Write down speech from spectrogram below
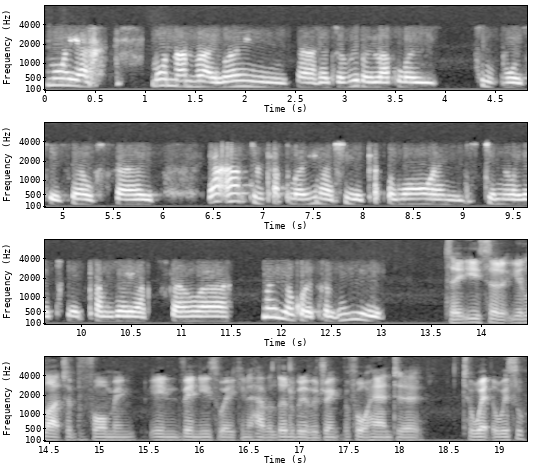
my uh, my mum Raylene uh, has a really lovely singing voice herself, so yeah, after a couple of, you know, she a couple of wines, generally that's where it comes out. So uh, maybe I've got it from here. So you sort of you like to perform in, in venues where you can have a little bit of a drink beforehand to to wet the whistle.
